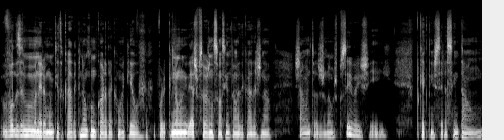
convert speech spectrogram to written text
Vou dizer de uma maneira muito educada que não concorda com aquilo, porque não, as pessoas não são assim tão educadas, não. Chamam-lhe todos os nomes possíveis e porque é que tens de ser assim tão,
